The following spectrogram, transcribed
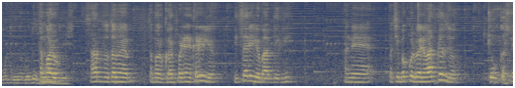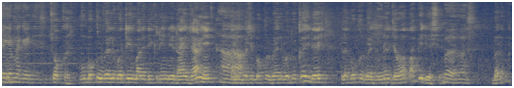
હું તમને બધું તમારું સારું તો તમે તમારું ઘર પડીને કરી લ્યો. વિચારી લ્યો બાપ દીકરી. અને પછી બકુલભાઈને વાત કરજો. ચોક્કસ. એમને કહી દઈશ. ચોક્કસ. હું બકુલભાઈને બધી મારી દીકરીની રાય જાણી અને પછી બકુલભાઈને બધું કહી દઈશ. એટલે બકુલભાઈ તમને જવાબ આપી દેશે. બસ બરાબર?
